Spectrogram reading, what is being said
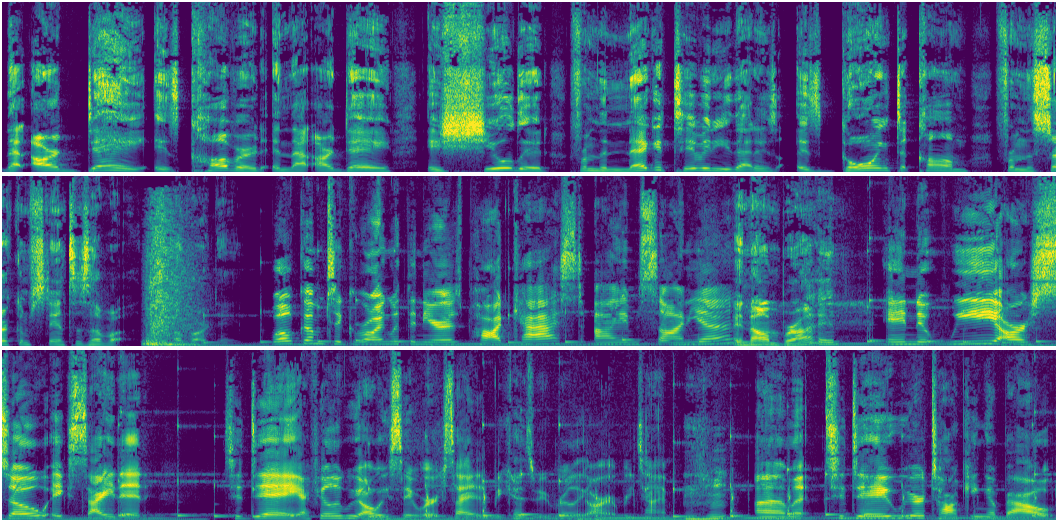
that our day is covered and that our day is shielded from the negativity that is is going to come from the circumstances of our, of our day. Welcome to Growing with the Nhiras podcast. I am Sonia. And I'm Brian. And we are so excited today, I feel like we always say we're excited because we really are every time. Mm-hmm. Um, today, we are talking about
